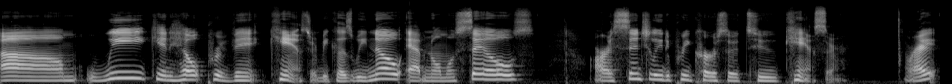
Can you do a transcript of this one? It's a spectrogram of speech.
um, we can help prevent cancer because we know abnormal cells are essentially the precursor to cancer, right?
